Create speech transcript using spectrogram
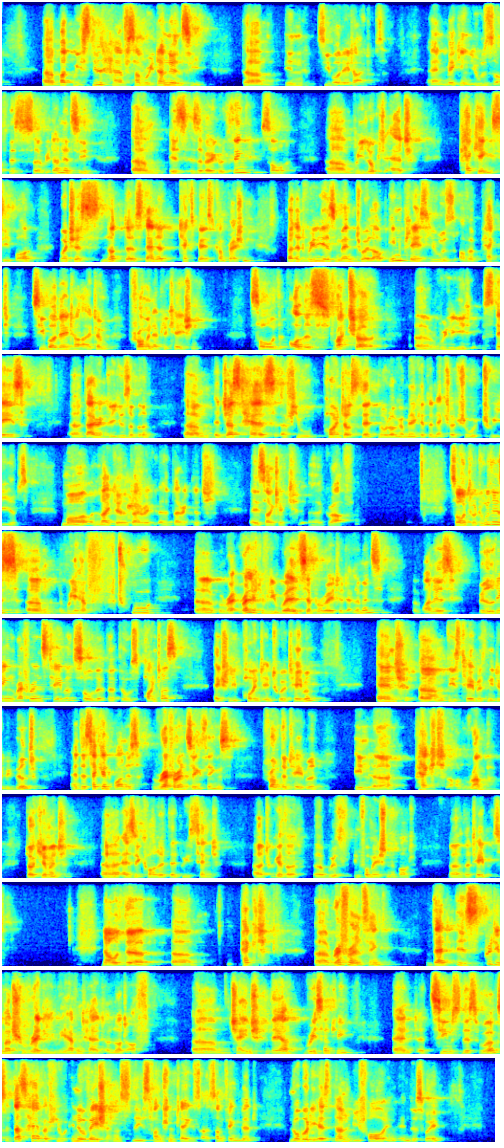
Uh, but we still have some redundancy um, in CBOR data items. And making use of this uh, redundancy um, is, is a very good thing. So uh, we looked at packing CBOR, which is not the standard text-based compression, but it really is meant to allow in-place use of a packed CBOR data item from an application. So the, all the structure uh, really stays uh, directly usable. Um, it just has a few pointers that no longer make it an actual tree. It's more like a direct, directed acyclic uh, graph. So to do this, um, we have two uh, re relatively well separated elements. One is building reference tables, so that, that those pointers actually point into a table. And um, these tables need to be built. And the second one is referencing things from the table in a packed or rump document, uh, as we call it, that we send uh, together uh, with information about the tables. Now, the um, packed uh, referencing, that is pretty much ready. We haven't had a lot of um, change there recently, and it seems this works. It does have a few innovations. These function tags are something that nobody has done before in, in this way.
